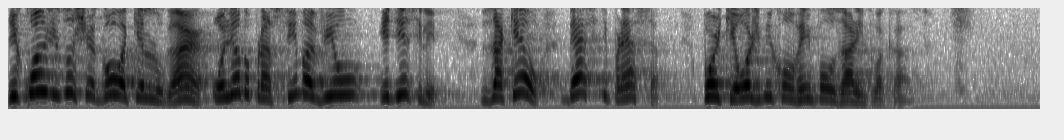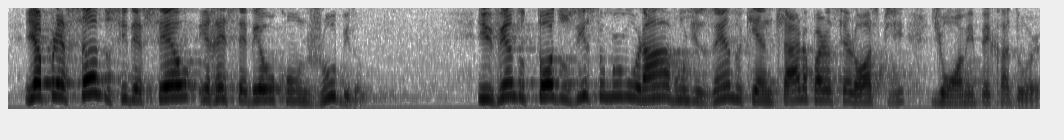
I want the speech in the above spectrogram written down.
E quando Jesus chegou àquele lugar, olhando para cima, viu e disse-lhe: Zaqueu, desce depressa, porque hoje me convém pousar em tua casa. E apressando-se, desceu e recebeu-o com júbilo. E vendo todos isto, murmuravam, dizendo que entrara para ser hóspede de um homem pecador.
